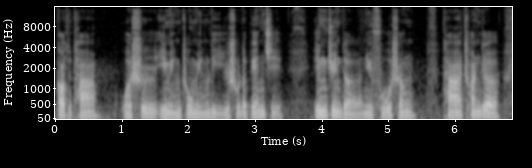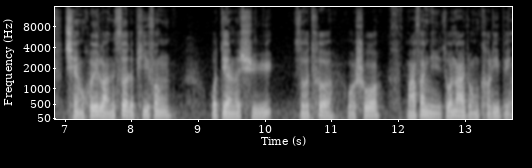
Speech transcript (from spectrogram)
告诉他我是一名著名礼仪书的编辑，英俊的女服务生，她穿着浅灰蓝色的披风。我点了徐泽特，我说：“麻烦你做那种可丽饼。”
